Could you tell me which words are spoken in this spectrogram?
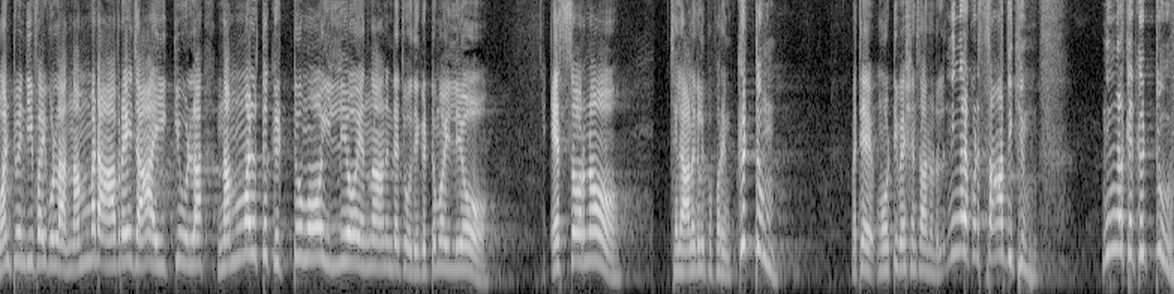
വൺ ട്വന്റി ഫൈവ് ഉള്ള നമ്മുടെ ആവറേജ് ആ ഐ ഐക്യു ഉള്ള നമ്മൾക്ക് കിട്ടുമോ ഇല്ലയോ എന്നാണ് എന്റെ ചോദ്യം. കിട്ടുമോ ഇല്ലയോ? എസ് ഓർണോ ചില ആളുകൾ ഇപ്പോൾ പറയും കിട്ടും. മറ്റേ മോട്ടിവേഷൻ സാധനം ഉണ്ടല്ലോ. നിങ്ങളെ കൊണ്ട് സാധിക്കും. നിങ്ങൾക്ക് കിട്ടൂ.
